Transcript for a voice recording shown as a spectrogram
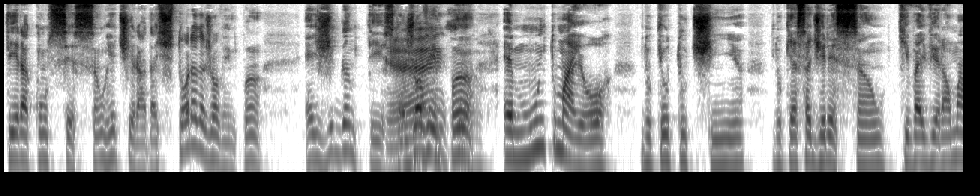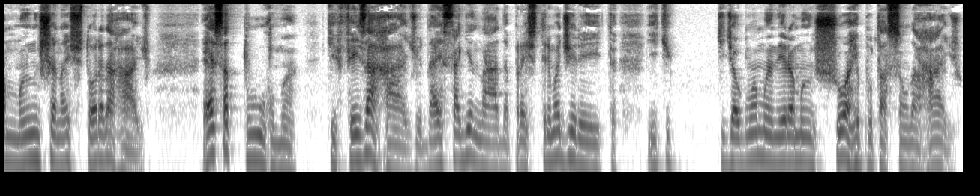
ter a concessão retirada. A história da Jovem Pan é gigantesca. É, a Jovem Pan é muito maior do que o Tutinha, do que essa direção que vai virar uma mancha na história da rádio. Essa turma que fez a rádio dar essa guinada para a extrema direita e que, que de alguma maneira manchou a reputação da rádio,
